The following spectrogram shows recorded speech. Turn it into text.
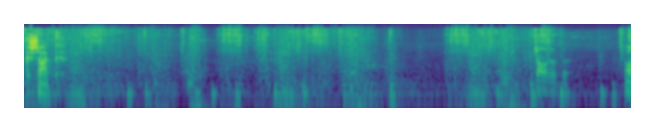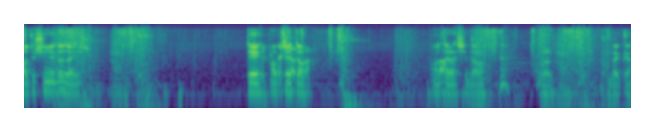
Krzak. Czorb. O, tu się nie da zejść. Ty, obcej to. siodła. O, Co? teraz się dało. Lol. Beka.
